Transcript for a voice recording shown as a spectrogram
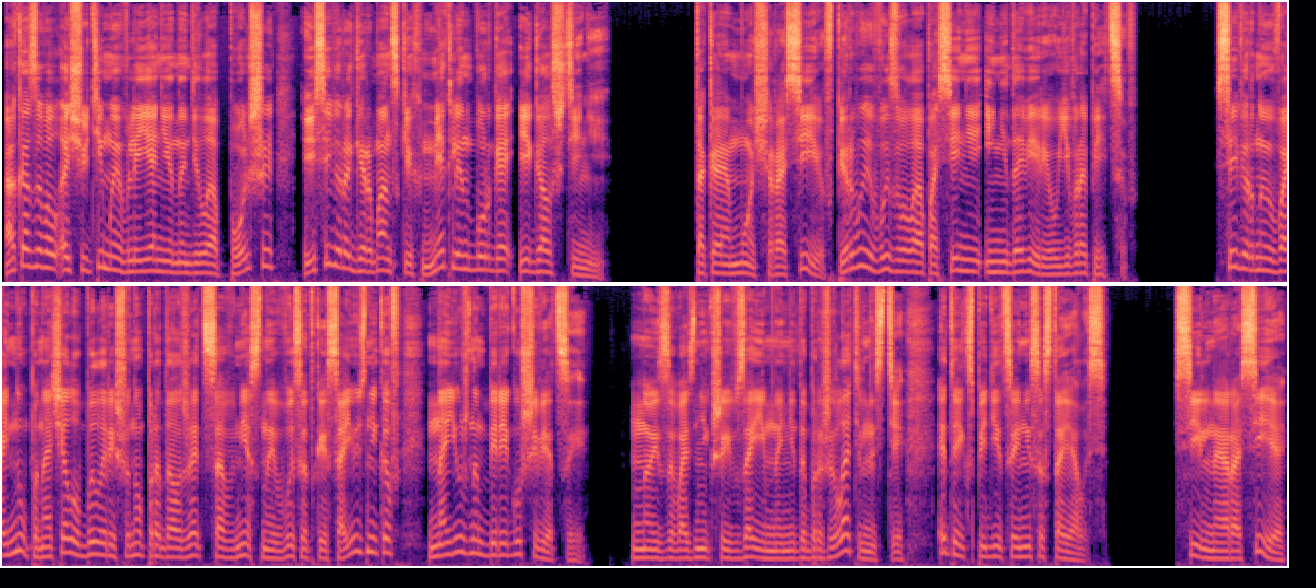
оказывал ощутимое влияние на дела Польши и северогерманских Мекленбурга и Галштинии. Такая мощь России впервые вызвала опасения и недоверие у европейцев. Северную войну поначалу было решено продолжать совместной высадкой союзников на южном берегу Швеции. Но из-за возникшей взаимной недоброжелательности эта экспедиция не состоялась. Сильная Россия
